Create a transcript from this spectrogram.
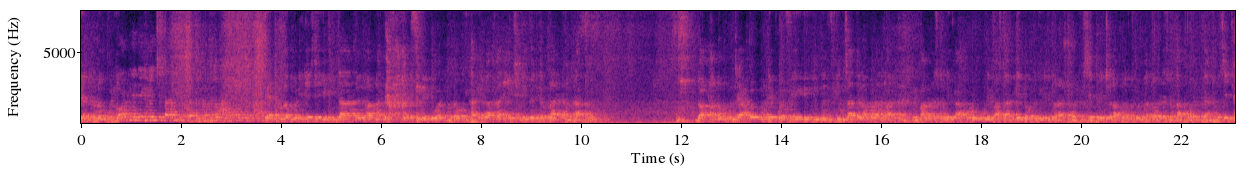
pentru lămuriri, Normele tehnice legislative. așa se numește. Domnul Toma, asta este Pentru lămurire este invitată doamna consilier superior Murău Mihaela, care explică derularea contractului. Doamna Lupu întreabă unde vor fi înființate laboratoarele. Primarul răspunde că acolo unde va stabili domnul director al școlii. Se trece la vot următor rezultat. Votul pentru 10,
